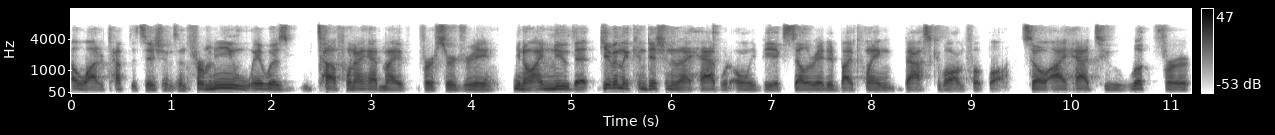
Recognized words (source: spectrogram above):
a lot of tough decisions. And for me, it was tough when I had my first surgery. You know, I knew that given the condition that I had would only be accelerated by playing basketball and football. So I had to look for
